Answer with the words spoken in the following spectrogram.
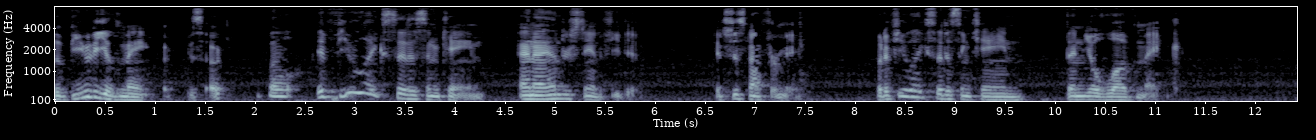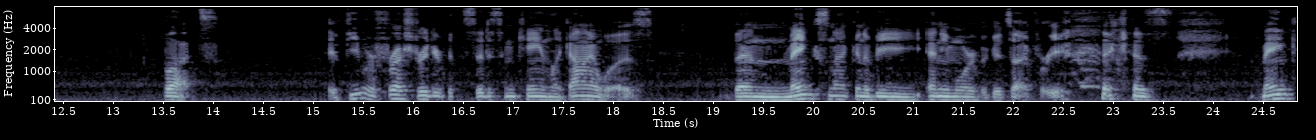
The beauty of Mank is, well, if you like Citizen Kane, and I understand if you do, it's just not for me. But if you like Citizen Kane, then you'll love Mank. But if you were frustrated with Citizen Kane like I was, then Mank's not going to be any more of a good time for you. because Mank,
